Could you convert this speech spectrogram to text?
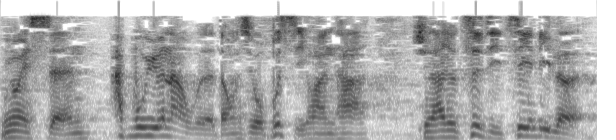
因为神他不悦纳我的东西，我不喜欢他，所以他就自己建立了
